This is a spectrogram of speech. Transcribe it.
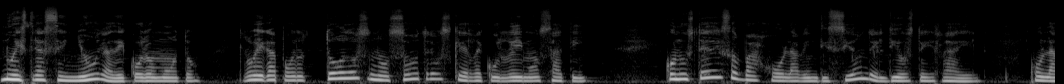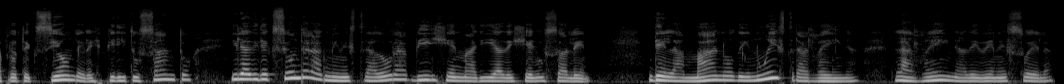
Nuestra Señora de Coromoto ruega por todos nosotros que recurrimos a ti. Con ustedes bajo la bendición del Dios de Israel, con la protección del Espíritu Santo y la dirección de la Administradora Virgen María de Jerusalén, de la mano de nuestra Reina, la Reina de Venezuela,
